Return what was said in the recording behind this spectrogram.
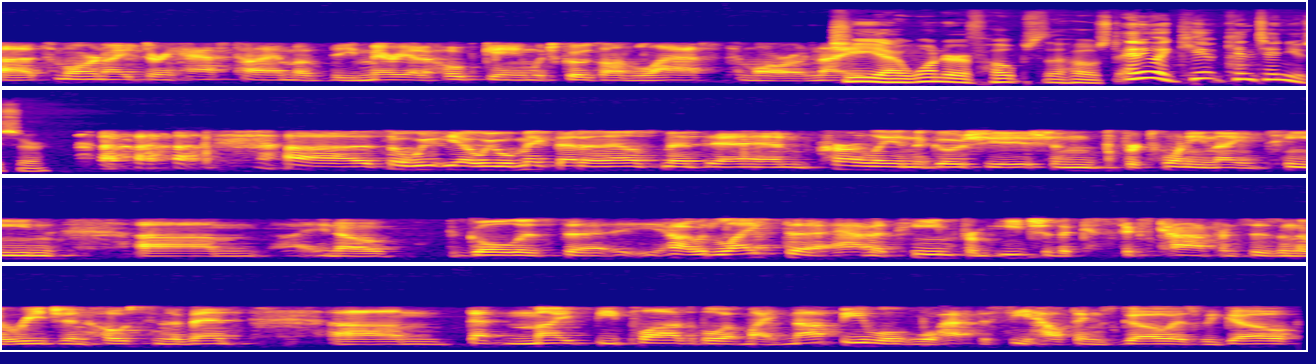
uh, tomorrow night during halftime of the Marietta Hope game, which goes on last tomorrow night. Gee, I wonder if Hope's the host. Anyway, continue, sir. Uh, so we, yeah, we will make that announcement, and currently in negotiations for 2019. Um, you know, the goal is to I would like to have a team from each of the six conferences in the region host an event. Um, that might be plausible. It might not be. We'll, we'll have to see how things go as we go.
